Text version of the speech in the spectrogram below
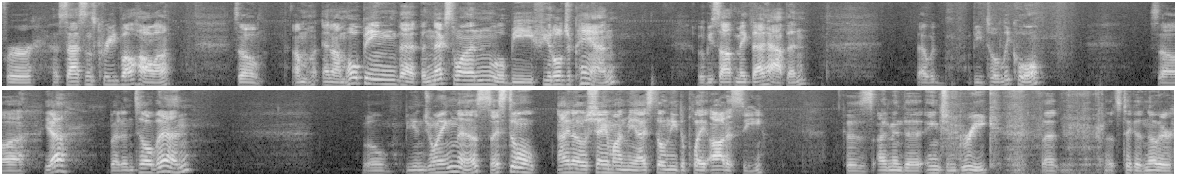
for Assassin's Creed Valhalla. So, I'm, and I'm hoping that the next one will be Feudal Japan. Ubisoft make that happen. That would be totally cool. So, uh, yeah. But until then, we'll be enjoying this. I still, I know, shame on me, I still need to play Odyssey. Because I'm into ancient Greek. But let's take another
